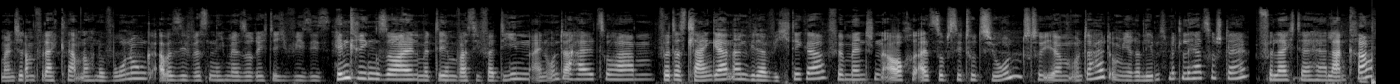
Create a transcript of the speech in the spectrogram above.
Manche haben vielleicht knapp noch eine Wohnung, aber sie wissen nicht mehr so richtig, wie sie es hinkriegen sollen, mit dem, was sie verdienen, einen Unterhalt zu haben. Wird das Kleingärtnern wieder wichtiger für Menschen auch als Substitution zu ihrem Unterhalt, um ihre Lebensmittel herzustellen? Vielleicht der Herr Landgraf?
